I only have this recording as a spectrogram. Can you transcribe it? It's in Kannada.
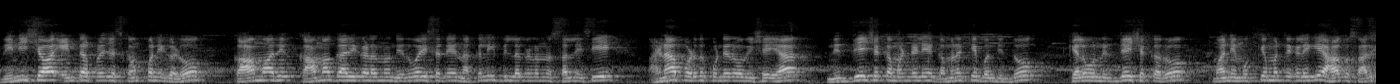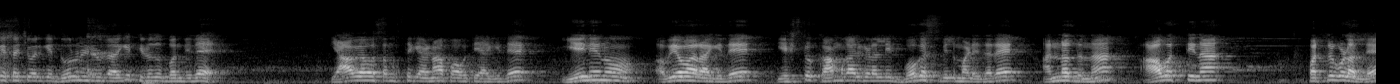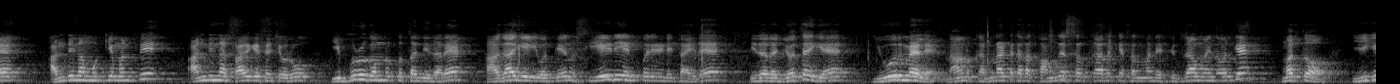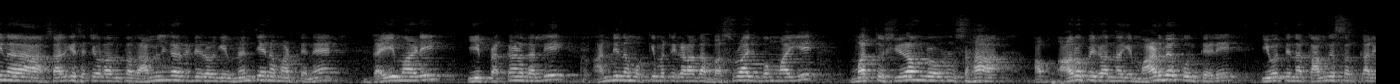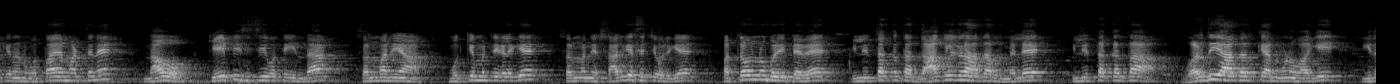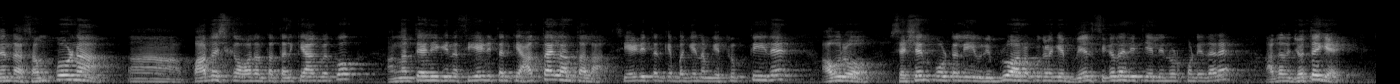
ವಿನಿಶಾ ಎಂಟರ್ಪ್ರೈಸಸ್ ಕಂಪನಿಗಳು ಕಾಮಾರಿ, ಕಾಮಗಾರಿಗಳನ್ನು ನಿರ್ವಹಿಸದೆ ನಕಲಿ ಬಿಲ್ಲುಗಳನ್ನು ಸಲ್ಲಿಸಿ ಹಣ ಪಡೆದುಕೊಂಡಿರುವ ವಿಷಯ ನಿರ್ದೇಶಕ ಮಂಡಳಿಯ ಗಮನಕ್ಕೆ ಬಂದಿದ್ದು, ಕೆಲವು ನಿರ್ದೇಶಕರು ಮಾನ್ಯ ಮುಖ್ಯಮಂತ್ರಿಗಳಿಗೆ ಹಾಗೂ ಸಾರಿಗೆ ಸಚಿವರಿಗೆ ದೂರು ನೀಡುವುದಾಗಿ ತಿಳಿದು ಬಂದಿದೆ. ಯಾವ್ಯಾವ ಸಂಸ್ಥೆಗೆ ಹಣ ಪಾವತಿಯಾಗಿದೆ, ಏನೇನು ಅವ್ಯವಹಾರ ಆಗಿದೆ, ಎಷ್ಟು ಕಾಮಗಾರಿಗಳಲ್ಲಿ ಬೋಗಸ್ ಬಿಲ್ ಮಾಡಿದ್ದಾರೆ ಅನ್ನೋದನ್ನು ಆವತ್ತಿನ ಪತ್ರಗಳಲ್ಲೇ ಅಂದಿನ ಮುಖ್ಯಮಂತ್ರಿ, ಅಂದಿನ ಸಾರಿಗೆ ಸಚಿವರು ಇಬ್ಬರು ಗಮನಕ್ಕೂ ತಂದಿದ್ದಾರೆ. ಹಾಗಾಗಿ ಇವತ್ತೇನು ಸಿ ಐ ಡಿ ಎನ್ಕ್ವೈರಿ ನಡೀತಾ ಇದೆ. ಇದರ ಜೊತೆಗೆ ಇವ್ರ ಮೇಲೆ ನಾನು ಕರ್ನಾಟಕದ ಕಾಂಗ್ರೆಸ್ ಸರ್ಕಾರಕ್ಕೆ ಸನ್ಮಾನ್ಯ ಸಿದ್ದರಾಮಯ್ಯನವರಿಗೆ ಮತ್ತು ಈಗಿನ ಸಾರಿಗೆ ಸಚಿವರಾದಂಥ ರಾಮಲಿಂಗಾರೆಡ್ಡಿಯವರಿಗೆ ವಿನಂತಿಯನ್ನು ಮಾಡ್ತೇನೆ. ದಯಮಾಡಿ ಈ ಪ್ರಕರಣದಲ್ಲಿ ಅಂದಿನ ಮುಖ್ಯಮಂತ್ರಿಗಳಾದ ಬಸವರಾಜ ಬೊಮ್ಮಾಯಿ ಮತ್ತು ಶ್ರೀರಾಮುಲುರನ್ನು ಸಹ ಆರೋಪಿಗಳನ್ನಾಗಿ ಮಾಡಬೇಕು ಅಂತೇಳಿ ಇವತ್ತಿನ ಕಾಂಗ್ರೆಸ್ ಸರ್ಕಾರಕ್ಕೆ ನಾನು ಒತ್ತಾಯ ಮಾಡ್ತೇನೆ. ನಾವು ಕೆ ಪಿ ಸಿ ಸಿ ವತಿಯಿಂದ ಸನ್ಮಾನ್ಯ ಮುಖ್ಯಮಂತ್ರಿಗಳಿಗೆ, ಸನ್ಮಾನ್ಯ ಸಾರಿಗೆ ಸಚಿವರಿಗೆ ಪತ್ರವನ್ನು ಬರೀತೇವೆ. ಇಲ್ಲಿರ್ತಕ್ಕಂಥ ದಾಖಲೆಗಳ ಆಧಾರದ ಮೇಲೆ, ಇಲ್ಲಿರ್ತಕ್ಕಂಥ ವರದಿ ಆಧಾರಕ್ಕೆ ಅನುಗುಣವಾಗಿ ಇದನ್ನು ಸಂಪೂರ್ಣ ಪಾರದರ್ಶಕವಾದಂಥ ತನಿಖೆ ಆಗಬೇಕು. ಹಂಗಂತೇಳಿ ಈಗಿನ ಸಿ ಐ ಡಿ ತನಿಖೆ ಆಗ್ತಾ ಇಲ್ಲ ಅಂತಲ್ಲ. ಸಿ ಐ ಡಿ ತನಿಖೆ ಬಗ್ಗೆ ನಮಗೆ ತೃಪ್ತಿ ಇದೆ. ಅವರು ಸೆಷನ್ ಕೋರ್ಟಲ್ಲಿ ಇವರಿಬ್ಬರು ಆರೋಪಿಗಳಿಗೆ ಬೇಲ್ ಸಿಗದ ರೀತಿಯಲ್ಲಿ ನೋಡಿಕೊಂಡಿದ್ದಾರೆ. ಅದರ ಜೊತೆಗೆ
